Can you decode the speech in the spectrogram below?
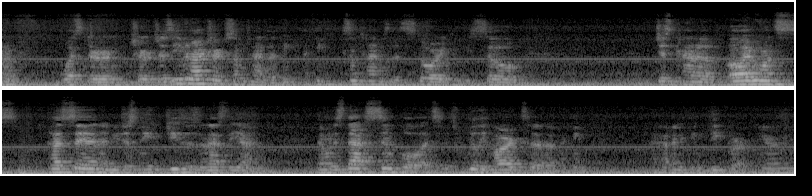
of Western churches, even our church sometimes, I think I think sometimes the story can be so just kind of oh everyone's has sin and you just need Jesus and that's the end. And when it's that simple, it's it's really hard to I think have anything deeper. You know, I mean,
